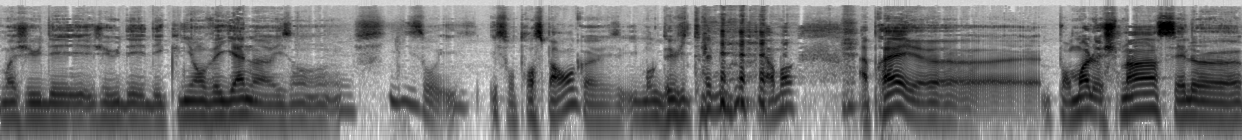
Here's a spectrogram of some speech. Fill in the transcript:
Moi, j'ai eu des, j'ai eu des, des clients véganes, ils, ont, ils, ont- ils sont transparents, quoi. ils manquent de vitamines, clairement. Après, euh, pour moi, le chemin, c'est le,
